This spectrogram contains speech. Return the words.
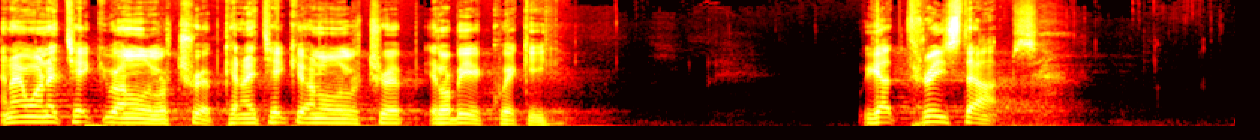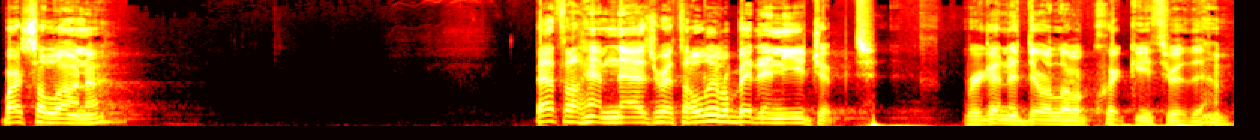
And I want to take you on a little trip. Can I take you on a little trip? It'll be a quickie. We got three stops Barcelona, Bethlehem, Nazareth, a little bit in Egypt. We're going to do a little quickie through them.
